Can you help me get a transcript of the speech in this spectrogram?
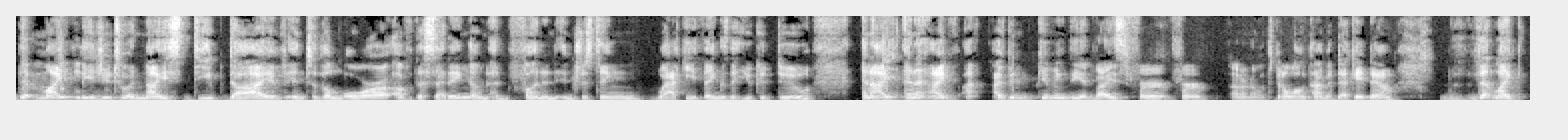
that might lead you to a nice deep dive into the lore of the setting and, and, fun and interesting wacky things that you could do. And i and i've i've been giving the advice for for i don't know it's been a long time a decade now that like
